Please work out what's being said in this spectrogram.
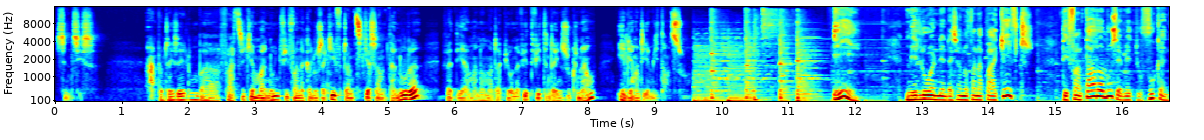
sy ny sisa Ampy indray izay aloha mba ahafahantsika manohy ny fifanakalozan-kevitra amintsika samy tanora fa dia manao mandra-pihaona vetivety indray ny zokinao Elian Andriamitantsoa. E! Milohan'ny handraisanao fanapahan-kevitra dia fantaro aloha izay mety ho vokany.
